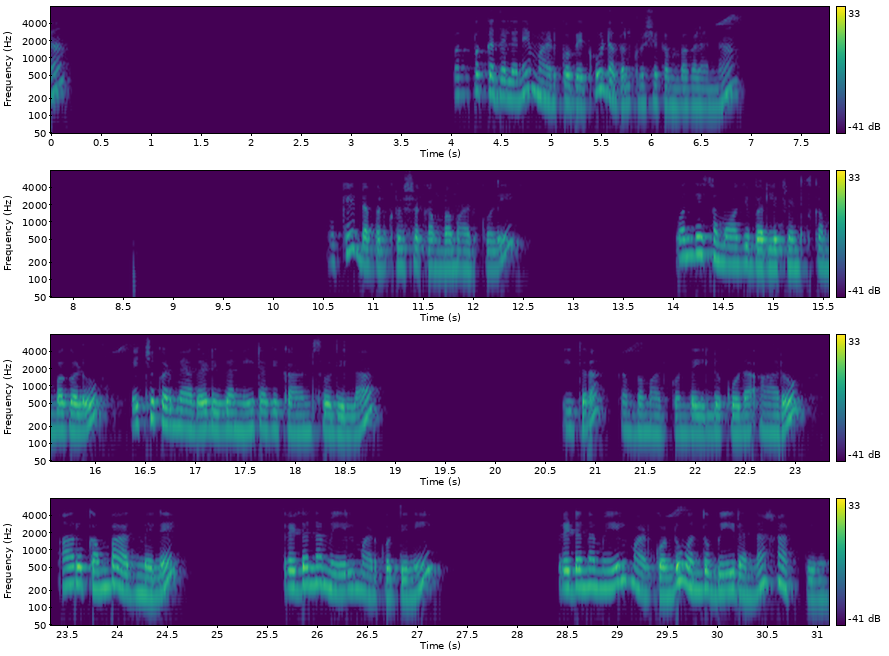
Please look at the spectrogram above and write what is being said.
ಪಕ್ಕಪಕ್ಕದಲ್ಲೇ ಮಾಡ್ಕೋಬೇಕು ಡಬಲ್ ಕೃಷ ಕಂಬಗಳನ್ನು. ಓಕೆ ಡಬಲ್ ಕ್ರೋಶ ಕಂಬ ಮಾಡ್ಕೊಳ್ಳಿ. ಒಂದೇ ಸಮವಾಗಿ ಬರಲಿ ಫ್ರೆಂಡ್ಸ್ ಕಂಬಗಳು. ಹೆಚ್ಚು ಕಡಿಮೆ ಆದರೆ ಡಿಸೈನ್ ನೀಟಾಗಿ ಕಾಣಿಸೋದಿಲ್ಲ. ಈ ಥರ ಕಂಬ ಮಾಡಿಕೊಂಡೆ ಇಲ್ಲೂ ಕೂಡ ಆರು. ಆರು ಕಂಬ ಆದಮೇಲೆ ಥ್ರೆಡನ್ನು ಮೇಲ್ ಮಾಡ್ಕೋತೀನಿ. ಥ್ರೆಡನ್ನು ಮೇಲ್ ಮಾಡಿಕೊಂಡು ಒಂದು ಬೀಡನ್ನು ಹಾಕ್ತೀನಿ.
